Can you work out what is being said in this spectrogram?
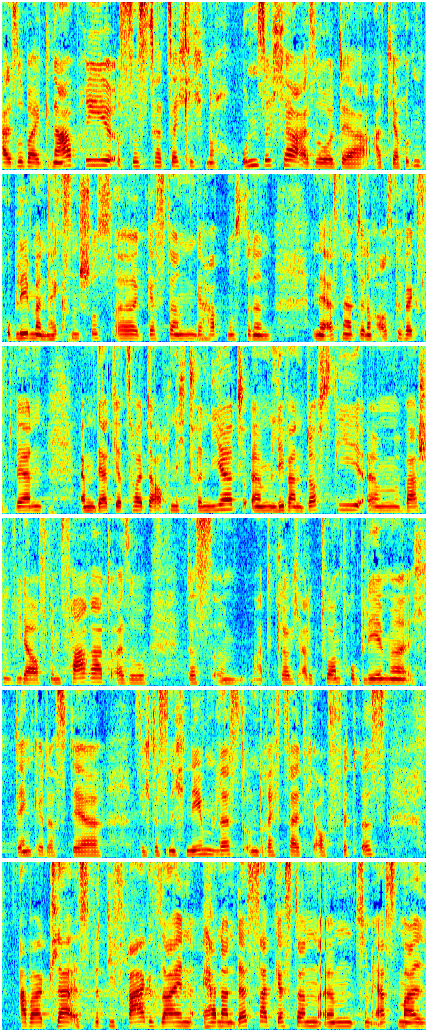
Also bei Gnabry ist es tatsächlich noch unsicher. Also der hat ja Rückenprobleme, einen Hexenschuss äh, gestern gehabt, musste dann in der ersten Halbzeit noch ausgewechselt werden. Ähm, der hat jetzt heute auch nicht trainiert. Ähm, Lewandowski ähm, war schon wieder auf dem Fahrrad, also das ähm, hat, glaube ich, Adduktorenprobleme. Ich denke, dass der sich das nicht nehmen lässt und rechtzeitig auch fit ist. Aber klar, es wird die Frage sein, Hernandez hat gestern ähm, zum ersten Mal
